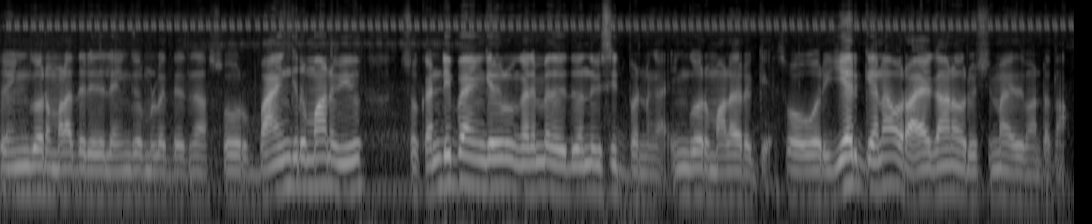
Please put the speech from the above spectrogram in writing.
ஸோ இங்கே ஒரு மலை தெரியுதுல இங்கே ஒரு மலை தெரியுது ஸோ ஒரு பயங்கரமான வியூ ஸோ கண்டிப்பாக இங்கே இருக்கிற கண்டிப்பாக இது வந்து விசிட் பண்ணுங்கள் இங்கே ஒரு மலை இருக்குது ஸோ ஒரு இயற்கைனா ஒரு அழகான ஒரு விஷயமா இது மட்டும் தான்.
